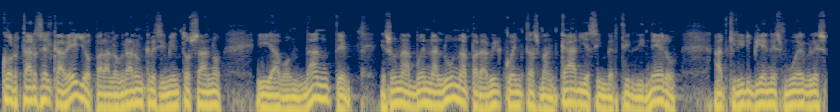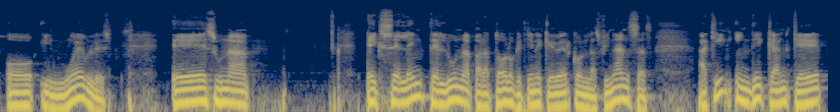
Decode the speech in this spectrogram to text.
cortarse el cabello, para lograr un crecimiento sano y abundante. Es una buena luna para abrir cuentas bancarias, invertir dinero, adquirir bienes muebles o inmuebles. Es una excelente luna para todo lo que tiene que ver con las finanzas. Aquí indican que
